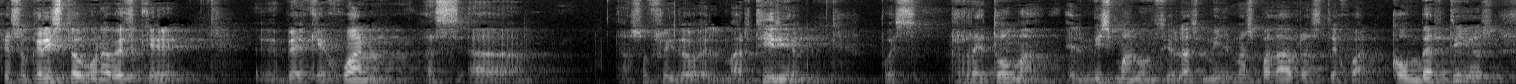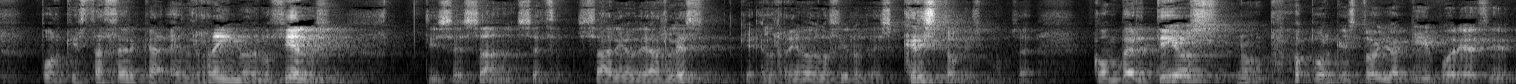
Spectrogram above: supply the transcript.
Jesucristo, una vez que eh, ve que Juan ha, sufrido el martirio, pues retoma el mismo anuncio, las mismas palabras de Juan. Convertíos porque está cerca el reino de los cielos. Dice San Cesario de Arles que el reino de los cielos es Cristo mismo. Convertíos, ¿no? porque estoy yo aquí, podría decir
